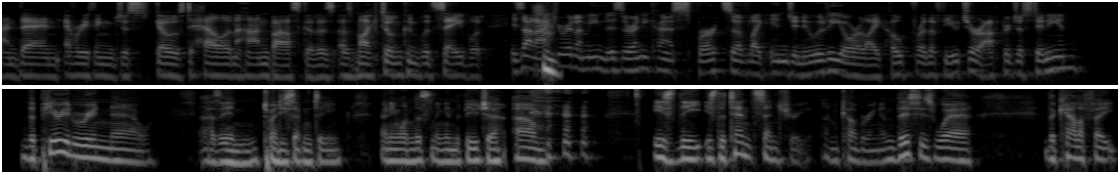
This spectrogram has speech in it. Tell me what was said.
and then everything just goes to hell in a handbasket, as as Mike Duncan would say. But is that hmm. accurate? I mean, is there any kind of spurts of like ingenuity or like hope for the future after Justinian? The period we're in now, as in 2017, anyone listening in the future, um, is the is the 10th century I'm covering, and this is where the caliphate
